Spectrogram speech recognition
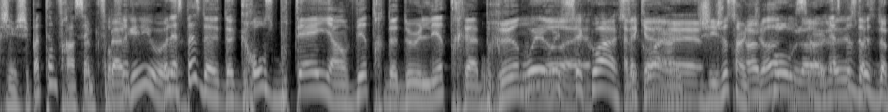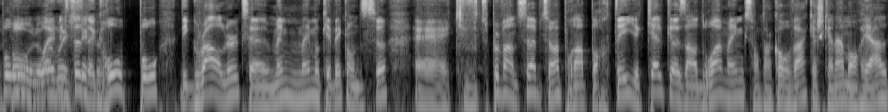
j'ai pas de terme français. Un petit baril ou... L'espèce de, de grosse bouteille en vitre de 2 litres euh, brune. Oui, oui, je sais quoi. Je avec quoi, euh, j'ai juste un, un job, pot, là, une espèce, de, pot, ouais, une espèce de gros pot, des growlers, que même même au Québec on dit ça. Euh, qui, tu peux vendre ça habituellement pour emporter. Il y a quelques endroits même qui sont encore ouverts que je connais à Montréal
